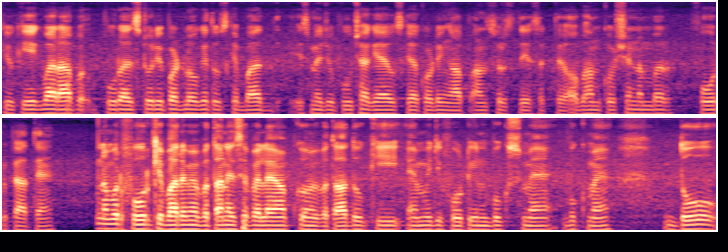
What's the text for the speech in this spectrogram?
क्योंकि एक बार आप पूरा स्टोरी पढ़ लोगे तो उसके बाद इसमें जो पूछा गया है, उसके अकॉर्डिंग आप आंसर्स दे सकते हो। अब हम क्वेश्चन नंबर फोर पे आते हैं। नंबर फोर के बारे में बताने से पहले आपको मैं बता दूँ कि M E G fourteen books में बुक में दो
